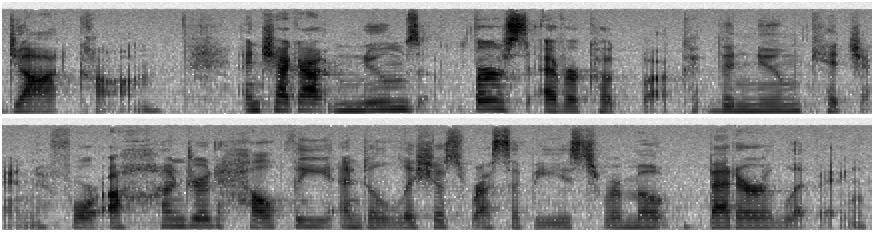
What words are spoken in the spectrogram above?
Dot com and check out Noom's first ever cookbook, The Noom Kitchen, for a hundred healthy and delicious recipes to promote better living.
